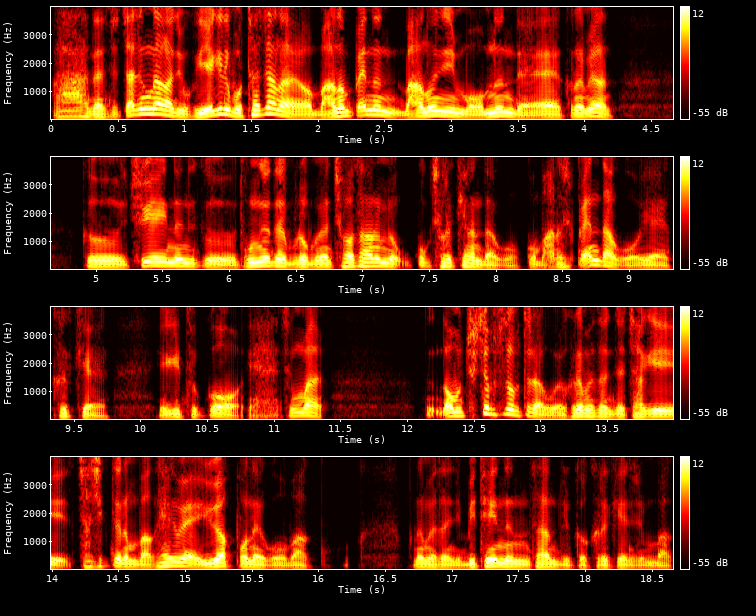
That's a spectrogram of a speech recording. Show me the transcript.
아, 나 진짜 짜증나가지고 그 얘기를 못 하잖아요. 만 원 빼는 만 원이 뭐 없는데 그러면 그 주위에 있는 그 동료들 물어보면 저 사람은 꼭 저렇게 한다고 꼭 만 원씩 뺀다고 예 그렇게 얘기 듣고 예 정말 너무 추접스럽더라고요. 그러면서 이제 자기 자식들은 막 해외 유학 보내고 막 그러면서 이제 밑에 있는 사람들 거 그렇게 좀 막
